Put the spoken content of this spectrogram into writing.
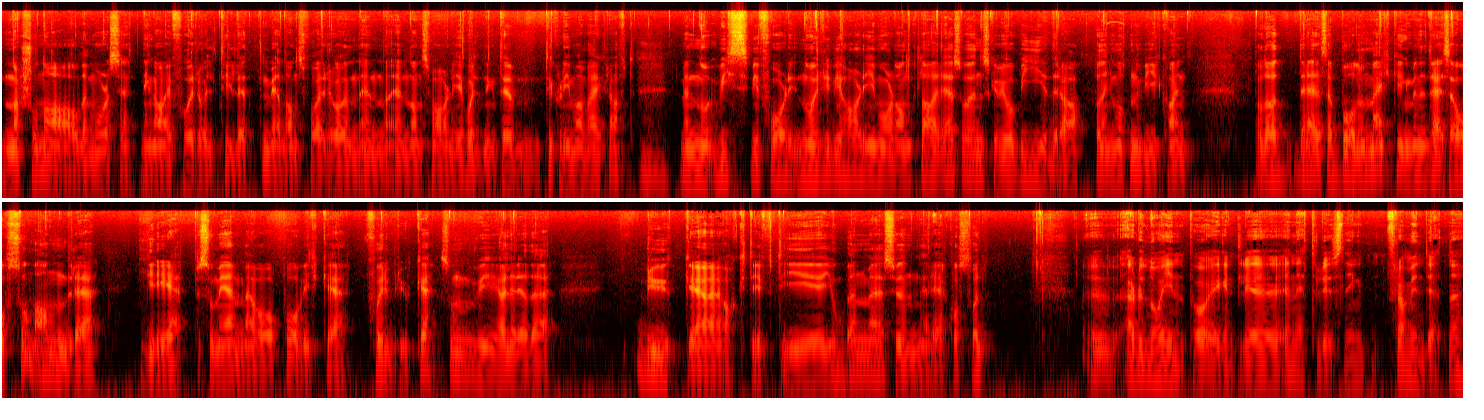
nasjonale målsetninger i forhold til et medansvar og en, en, en ansvarlig holdning til, til klima og bærekraft. Mm. Men når, hvis vi får, når vi har de målene klare, så ønsker vi å bidra på den måten vi kan. Og Da dreier det seg både om merking, men det dreier seg også om andre grep som er med å påvirke forbruket, som vi allerede bruker aktivt i jobben med sunnere kosthold. Eh, er du nå inne på egentlig en etterlysning fra myndighetene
